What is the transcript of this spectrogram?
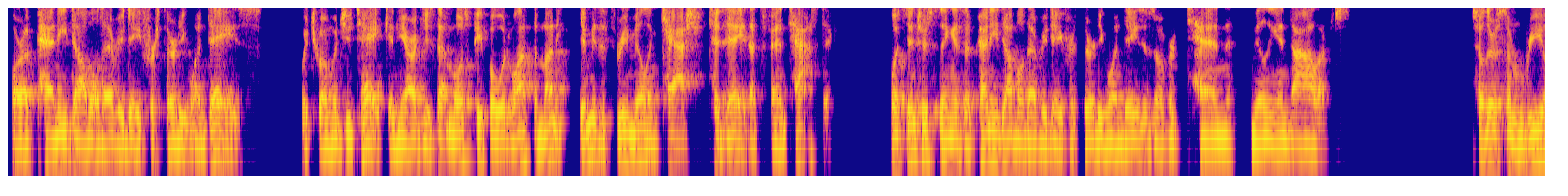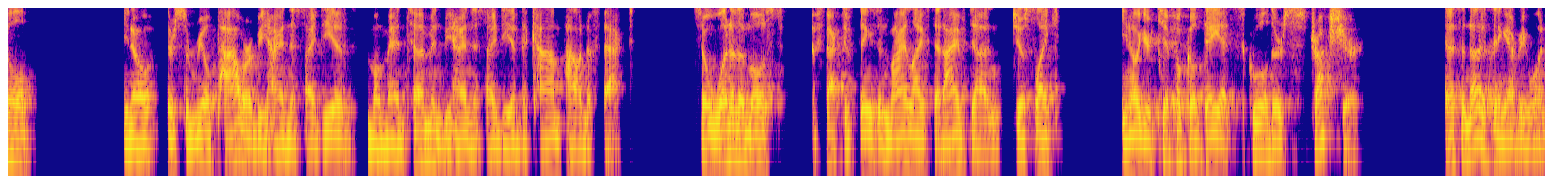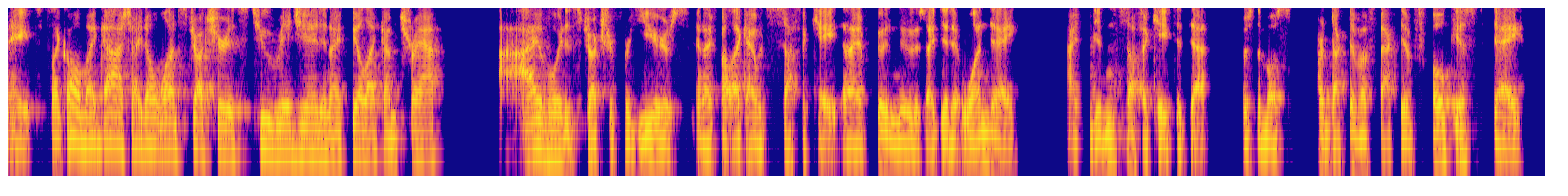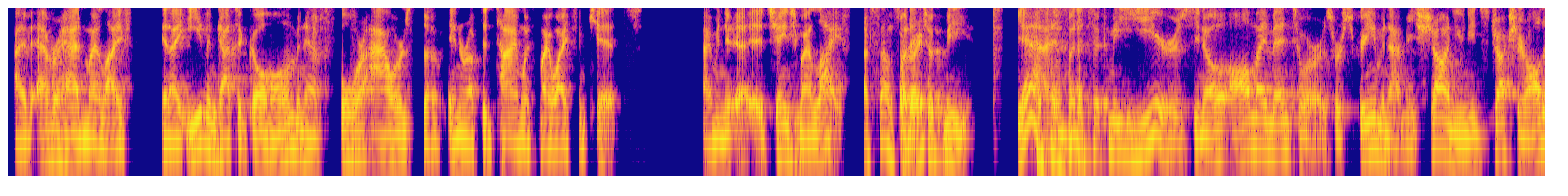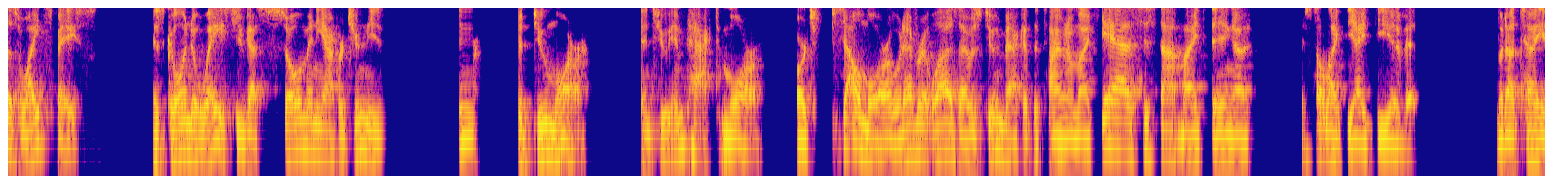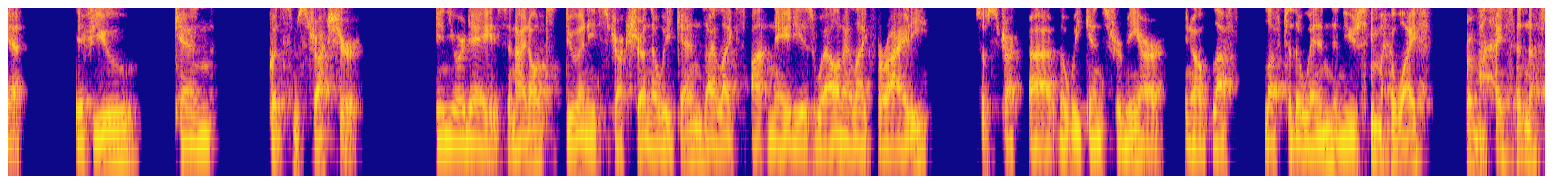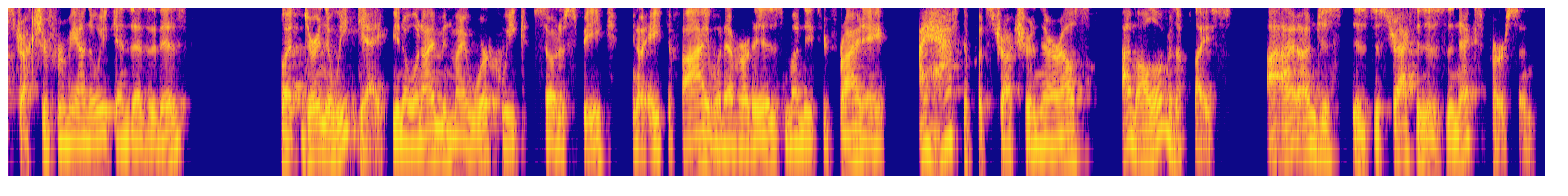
or a penny doubled every day for 31 days, which one would you take? And he argues that most people would want the money. Give me the three million cash today. That's fantastic. What's interesting is a penny doubled every day for 31 days is over $10 million. So there's some real, you know, there's some real power behind this idea of momentum and behind this idea of the compound effect. So one of the most effective things in my life that I've done, just like, you know, your typical day at school, there's structure. And that's another thing everyone hates. It's like, oh my gosh, I don't want structure. It's too rigid and I feel like I'm trapped. I avoided structure for years and I felt like I would suffocate. And I have good news. I did it one day. I didn't suffocate to death. It was the most productive, effective, focused day I've ever had in my life. And I even got to go home and have four hours of interrupted time with my wife and kids. I mean, it, it changed my life. That sounds but right. it took me, yeah, but it took me years. You know, all my mentors were screaming at me, Sean, you need structure. All this white space is going to waste. You've got so many opportunities to do more and to impact more or to sell more or whatever it was I was doing back at the time. And I'm like, yeah, it's just not my thing. I just don't like the idea of it. But I'll tell you, if you can put some structure in your days, and I don't do any structure on the weekends, I like spontaneity as well, and I like variety. So struck, uh, the weekends for me are, you know, left left to the wind, and usually my wife provides enough structure for me on the weekends as it is. But during the weekday, you know, when I'm in my work week, so to speak, you know, eight to five, whatever it is, Monday through Friday, I have to put structure in there or else I'm all over the place. I, I'm just as distracted as the next person.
